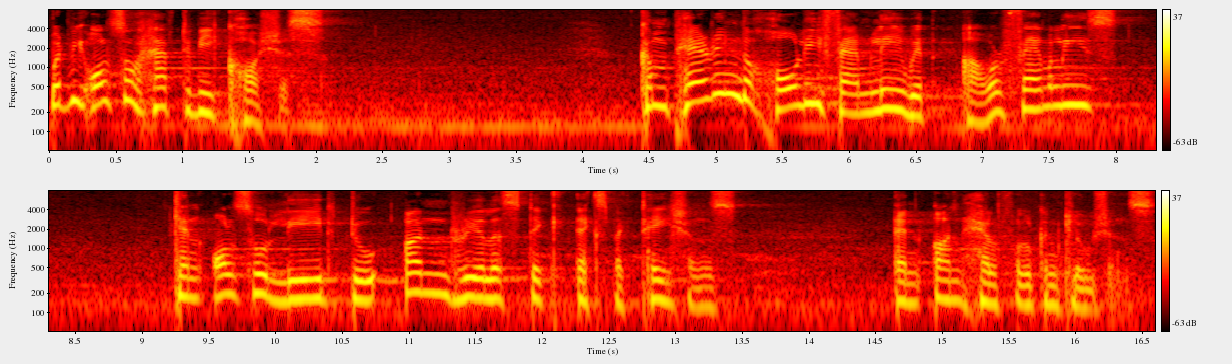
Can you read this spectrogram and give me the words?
But we also have to be cautious. Comparing the Holy Family with our families can also lead to unrealistic expectations and unhelpful conclusions.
